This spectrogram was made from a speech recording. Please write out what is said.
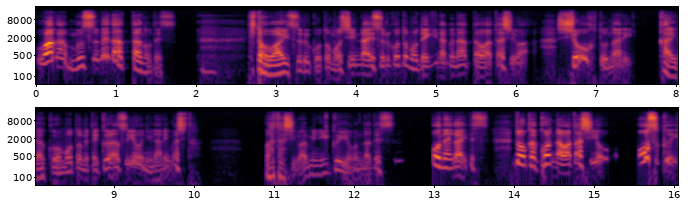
我が娘だったのです。人を愛することも信頼することもできなくなった私は娼婦となり快楽を求めて暮らすようになりました。私は醜い女です。お願いです。どうかこんな私をお救い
